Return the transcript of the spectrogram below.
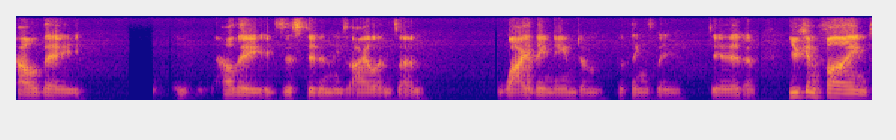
how they how they existed in these islands and why they named them the things they did. And you can find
